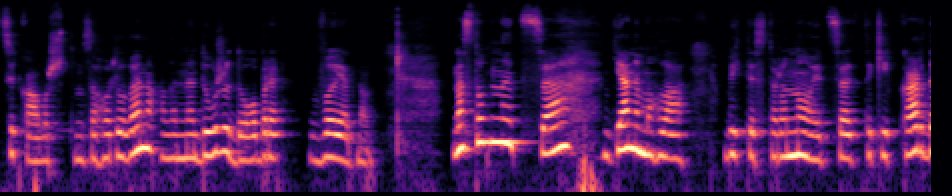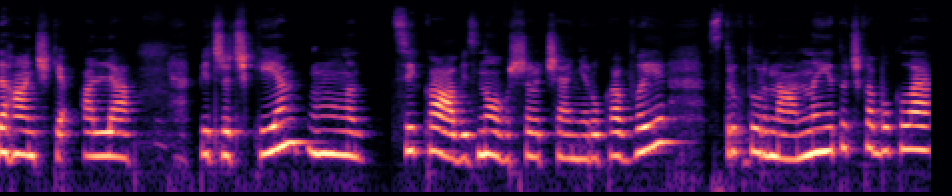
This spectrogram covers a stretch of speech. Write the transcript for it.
цікаво, що там за горловина, але не дуже добре видно. Наступне це я не могла вийти стороною. Це такі кардиганчики а-ля піджачки. Цікаві, знову широченні рукави, структурна ниточка букле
